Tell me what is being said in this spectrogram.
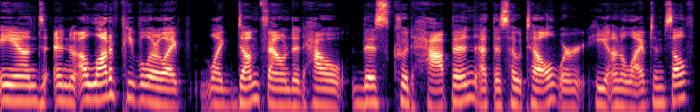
and and a lot of people are like like dumbfounded how this could happen at this hotel where he unalived himself.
